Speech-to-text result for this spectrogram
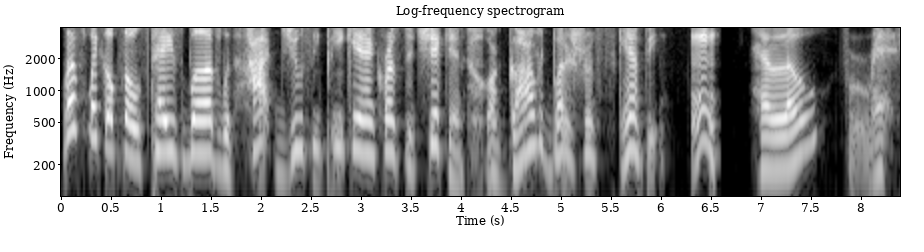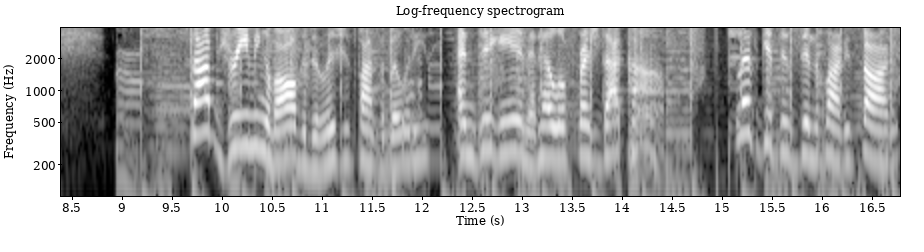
Let's wake up those taste buds with hot, juicy pecan crusted chicken or garlic butter shrimp scampi. Mm. Hello Fresh. Stop dreaming of all the delicious possibilities and dig in at HelloFresh.com. Let's get this dinner party started.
